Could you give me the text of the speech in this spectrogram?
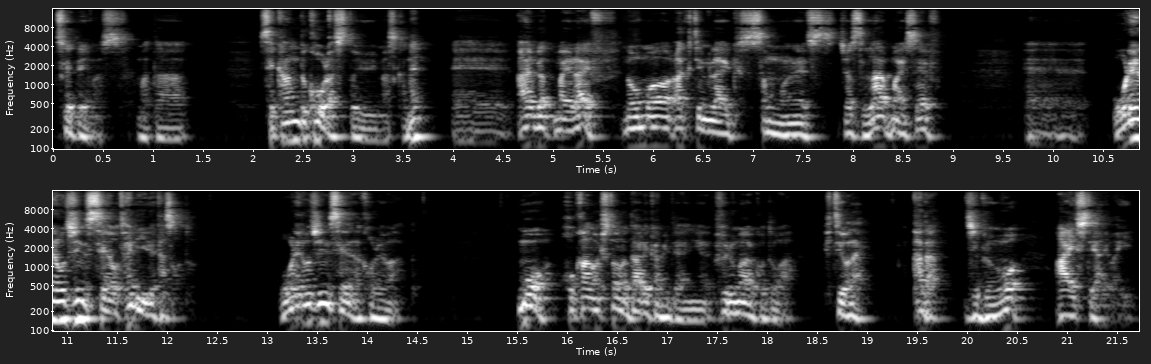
つけています。また、セカンドコーラスと言いますかね。えー、I've got my life, no more acting like someone else, just love myself、えー。俺の人生を手に入れたぞと。俺の人生だ、これは。もう他の人の誰かみたいに振る舞うことは必要ない。ただ自分を愛してやればいい。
